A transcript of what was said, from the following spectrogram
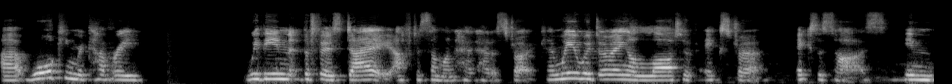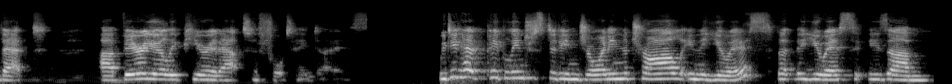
uh, walking recovery within the first day after someone had had a stroke. And we were doing a lot of extra exercise in that uh, very early period out to 14 days. We did have people interested in joining the trial in the US, but the US is um,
